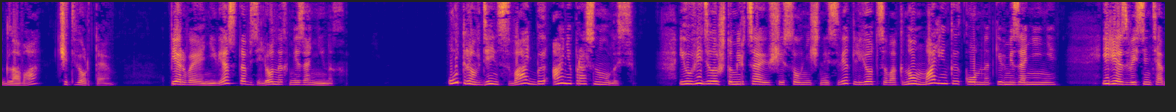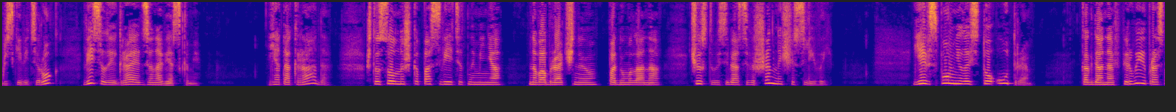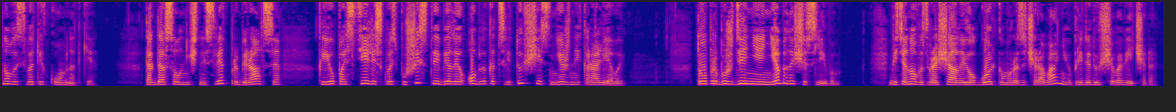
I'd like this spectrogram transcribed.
Глава четвертая. Первая невеста в зеленых мезонинах. Утром в день свадьбы Аня проснулась и увидела, что мерцающий солнечный свет льется в окно маленькой комнатки в мезонине, и резвый сентябрьский ветерок весело играет за навесками. «Я так рада, что солнышко посветит на меня, новобрачную», — подумала она, — чувствуя себя совершенно счастливой. Ей вспомнилось то утро, когда она впервые проснулась в этой комнатке. Тогда солнечный свет пробирался к ее постели сквозь пушистое белое облако цветущей снежной королевы. То пробуждение не было счастливым, ведь оно возвращало ее к горькому разочарованию предыдущего вечера.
